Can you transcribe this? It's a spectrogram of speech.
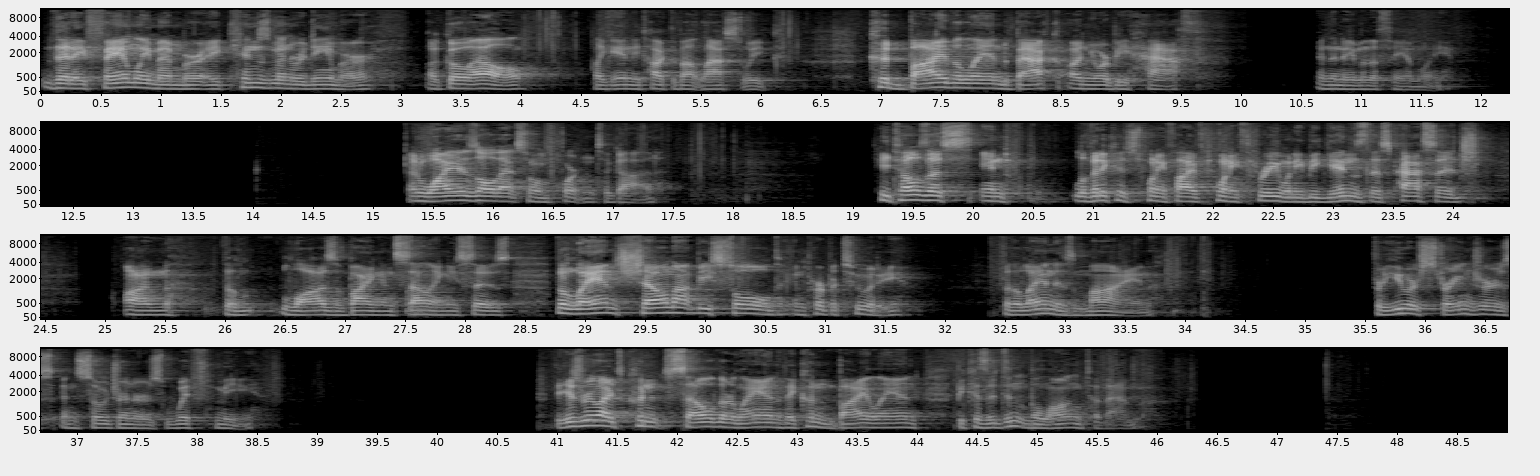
that a family member, a kinsman redeemer, a Goel, like Andy talked about last week, could buy the land back on your behalf in the name of the family. And why is all that so important to God? He tells us in Leviticus 25 23, when he begins this passage on the laws of buying and selling, he says, The land shall not be sold in perpetuity, for the land is mine. For you are strangers and sojourners with me. The Israelites couldn't sell their land, they couldn't buy land because it didn't belong to them.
